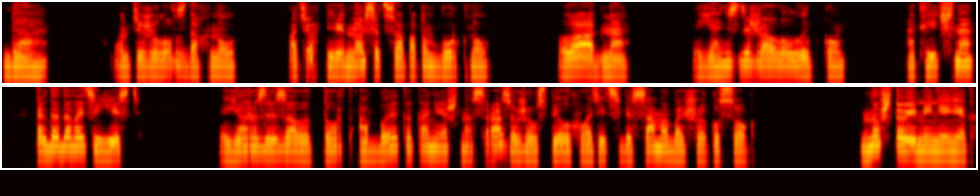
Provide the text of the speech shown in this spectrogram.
«Да». Он тяжело вздохнул, потер переносицу, а потом буркнул. «Ладно». Я не сдержала улыбку. «Отлично. Тогда давайте есть. Я разрезала торт, а Бека, конечно, сразу же успел ухватить себе самый большой кусок. «Ну что, именинник,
